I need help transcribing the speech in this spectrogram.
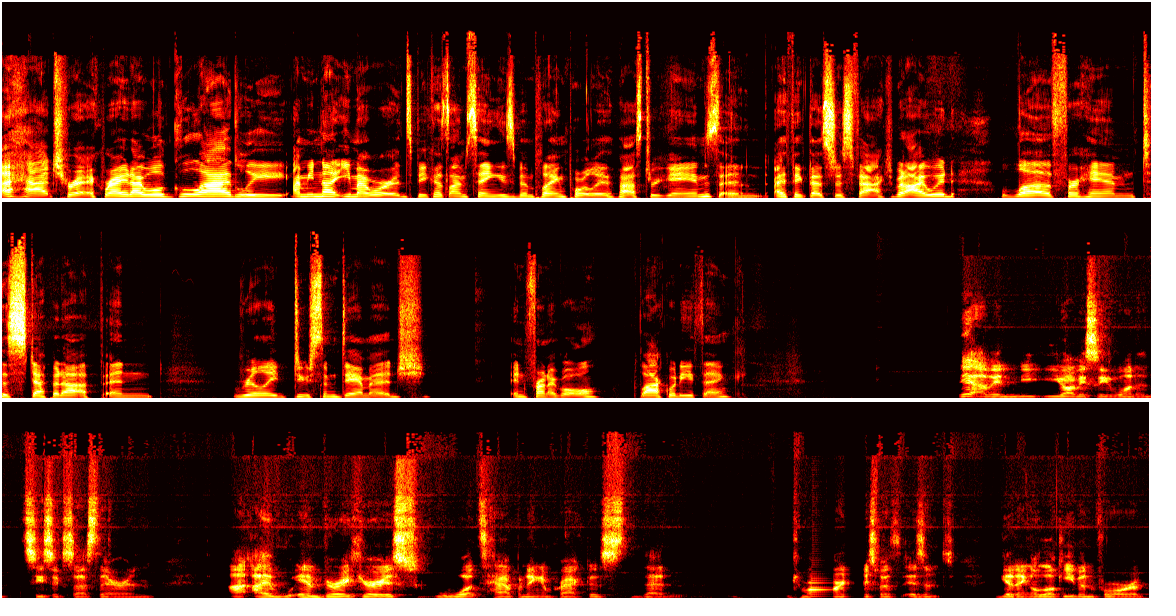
a hat trick, right? I will gladly. I mean, not eat my words because I'm saying he's been playing poorly the past three games, and I think that's just fact. But I would love for him to step it up and really do some damage in front of goal. Black, what do you think? Yeah, I mean, you, obviously want to see success there, and I, I am very curious what's happening in practice that Kimarni Smith isn't getting a look, even for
